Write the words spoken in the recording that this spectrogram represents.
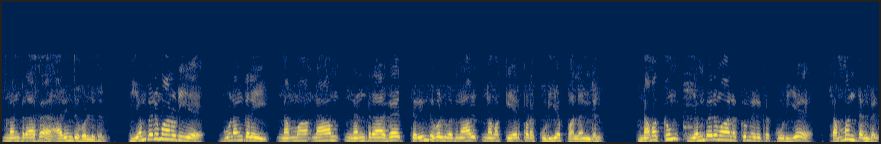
நன்றாக அறிந்து கொள்ளுதல். எம்பெருமானுடைய குணங்களை நம்ம நாம் நன்றாக தெரிந்து கொள்வதனால் நமக்கு ஏற்படக்கூடிய பலன்கள். நமக்கும் எம்பெருமானுக்கும் இருக்கக்கூடிய சம்பந்தங்கள்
